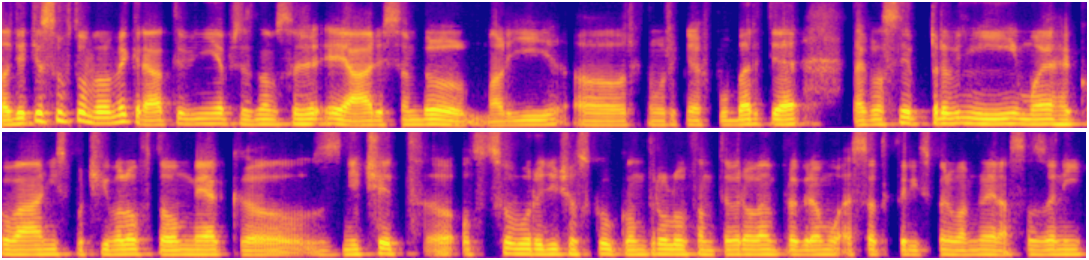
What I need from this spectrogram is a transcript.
Uh, děti jsou v tom velmi kreativní a přiznám se, že i já, když jsem byl malý, uh, řeknu, řekněme v pubertě, tak vlastně první moje hackování spočívalo v tom, jak uh, zničit uh, otcovou rodičovskou kontrolu v antivirovém programu ESET, který jsme vám měli nasazený,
